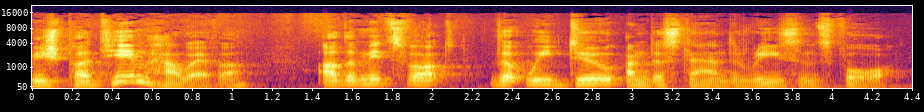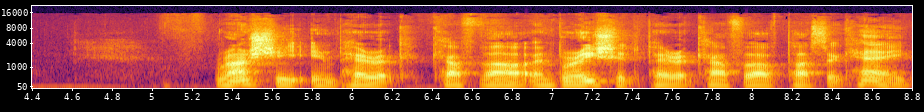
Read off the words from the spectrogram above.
Mishpatim, however, are the mitzvot that we do understand the reasons for. Rashi in Perek Kafvav and Bereshit Perak Kafvav Pasuk Hey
